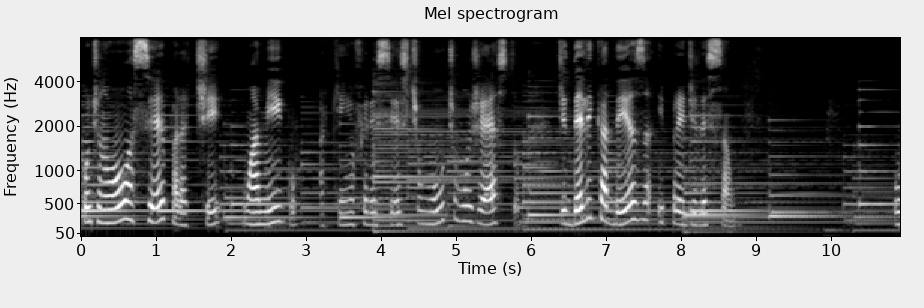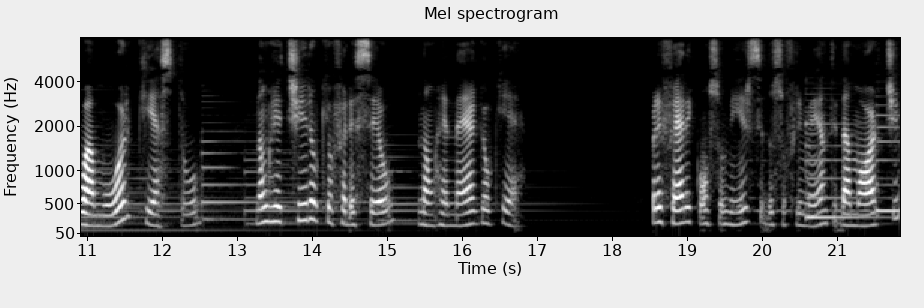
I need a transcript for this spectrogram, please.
continuou a ser para ti um amigo a quem ofereceste um último gesto de delicadeza e predileção. O amor que és tu não retira o que ofereceu, não renega o que é. Prefere consumir-se do sofrimento e da morte,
